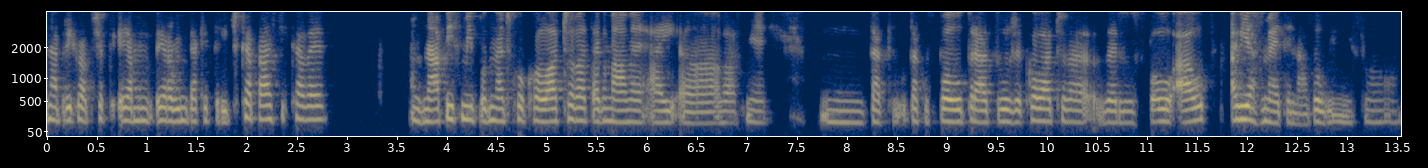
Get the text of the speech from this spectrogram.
napríklad, však ja, ja robím také trička pásikavé, s nápismi pod značkou Koláčova, tak máme aj uh, vlastne m, mm, tak, takú spoluprácu, že Koláčova versus Spolu Out. A ja som aj ten názov vymyslela.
